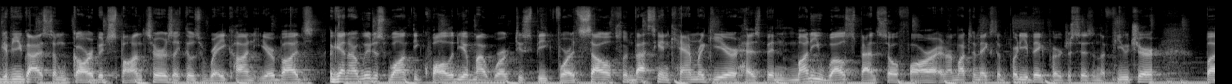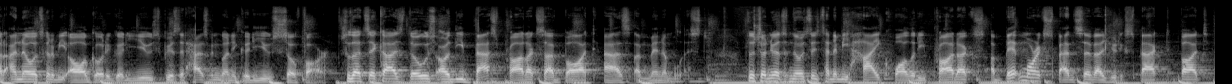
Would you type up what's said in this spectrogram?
Giving you guys some garbage sponsors like those Raycon earbuds. Again, I really just want the quality of my work to speak for itself. So investing in camera gear has been money well spent so far and I'm about to make some pretty big purchases in the future but I know it's gonna be all go to good use because it has been going to good use so far. So that's it guys, those are the best products I've bought as a minimalist. So showing you guys noticed these tend to be high quality products, a bit more expensive as you'd expect, but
